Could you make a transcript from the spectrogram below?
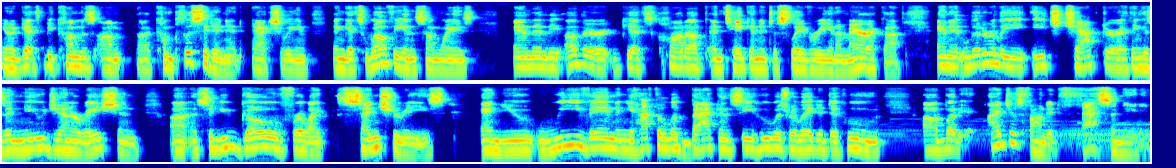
you know gets becomes um, uh, complicit in it actually and, and gets wealthy in some ways and then the other gets caught up and taken into slavery in America. And it literally, each chapter, I think, is a new generation. Uh, and so you go for like centuries and you weave in and you have to look back and see who was related to whom. Uh, but I just found it fascinating.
